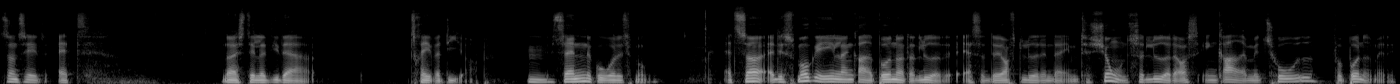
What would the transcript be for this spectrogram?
sådan set, at når jeg stiller de der tre værdier op, Mm. sande, gode og det smukke, at så er det smukke i en eller anden grad, både når der lyder, altså det ofte lyder den der invitation, så lyder der også en grad af metode forbundet med det.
